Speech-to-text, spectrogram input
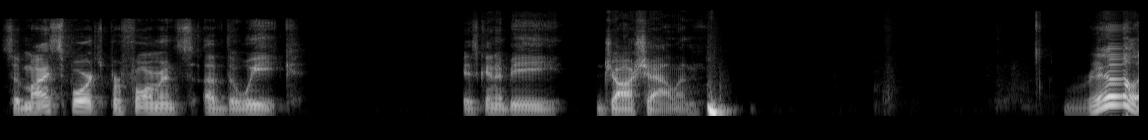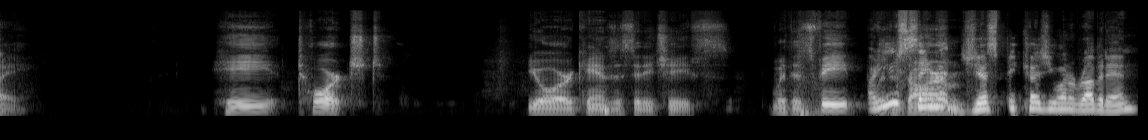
So my sports performance of the week is going to be Josh Allen. Really? He torched your Kansas City Chiefs with his feet. Are you saying that just because you want to rub it in?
